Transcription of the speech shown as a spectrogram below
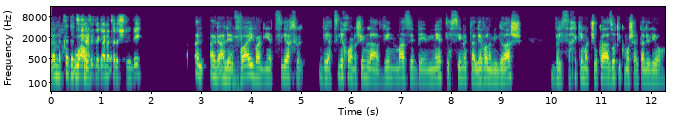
גם בצד הציוני וגם בצד השלילי? הלוואי ואני אצליח ויצליחו אנשים להבין מה זה באמת לשים את הלב על המגרש ולשחק עם התשוקה הזאת כמו שהייתה לליאור.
